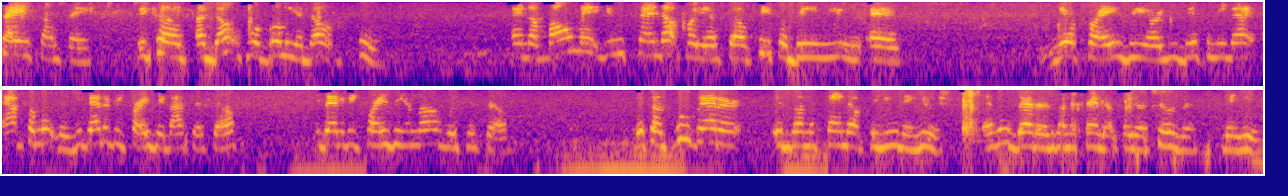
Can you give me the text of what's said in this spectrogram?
say something, because adults will bully adults too. And the moment you stand up for yourself, people deem you as you're crazy or you this and that. Absolutely. You better be crazy about yourself. You better be crazy in love with yourself. Because who better is going to stand up for you than you? And who better is going to stand up for your children than you?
